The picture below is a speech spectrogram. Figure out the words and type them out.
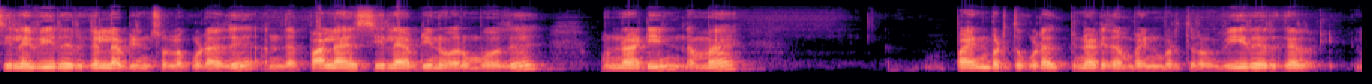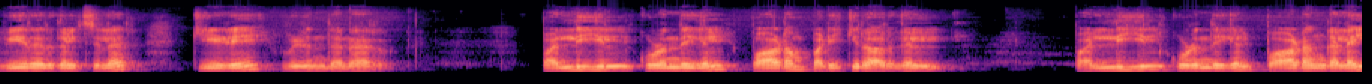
சில வீரர்கள் அப்படின்னு சொல்லக்கூடாது. அந்த பல சில அப்படின்னு வரும்போது முன்னாடி நம்ம பயன்படுத்தக்கூடாது. பின்னாடி தான் பயன்படுத்துகிறோம் வீரர்கள் வீரர்கள் சிலர் கீழே விழுந்தனர். பள்ளியில் குழந்தைகள் பாடம் படிக்கிறார்கள். பள்ளியில் குழந்தைகள் பாடங்களை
